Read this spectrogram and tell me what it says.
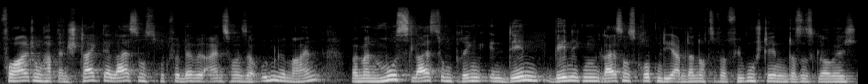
Vorhaltung habe, dann steigt der Leistungsdruck für Level 1 Häuser ungemein, weil man muss Leistung bringen in den wenigen Leistungsgruppen, die einem dann noch zur Verfügung stehen. Und das ist, glaube ich,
